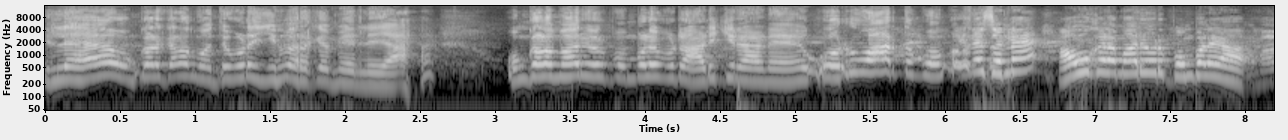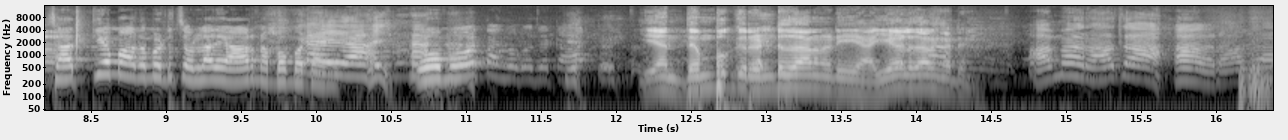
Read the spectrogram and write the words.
இல்ல உங்களுக்கெல்லாம் கொஞ்சம் கூட ஈவ இறக்கமே இல்லையா? உங்களை மாதிரி ஒரு பொம்பளை போட்டு அடிக்கிறானே ஒரு வார்த்தை பொம்பளை என்ன சொன்ன? அவங்கள மாதிரி ஒரு பொம்பளையா? சத்தியமா அதை மட்டும் சொல்லாத யாரும் நம்ப மாட்டாங்க. ஓமோ தங்க கொஞ்சம் காட்டு. என் தெம்புக்கு ரெண்டு தானே நடியா ஏழு தானே கட்டேன். ஆமா ராதா ராதா.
